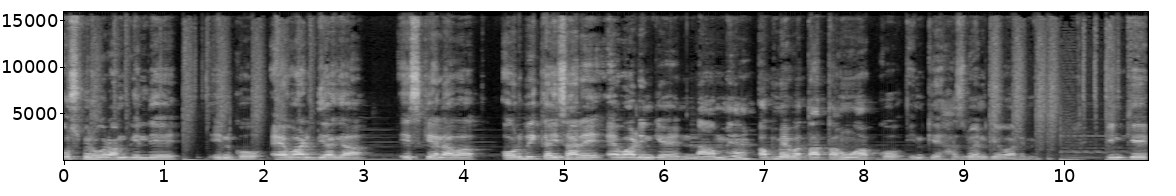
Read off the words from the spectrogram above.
उस प्रोग्राम के लिए इनको अवार्ड दिया गया। इसके अलावा और भी कई सारे अवार्ड इनके नाम हैं। अब मैं बताता हूँ आपको इनके हस्बैंड के बारे में। इनके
